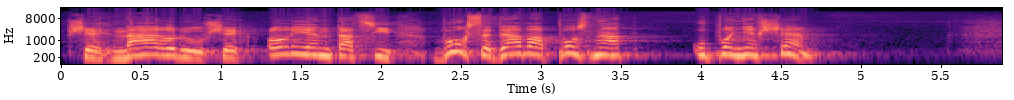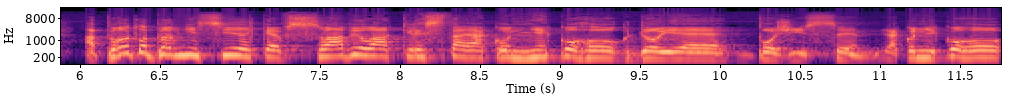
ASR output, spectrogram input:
všech národů, všech orientací. Bůh se dává poznat úplně všem. A proto první církev slavila Krista jako někoho, kdo je Boží syn. Jako někoho,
